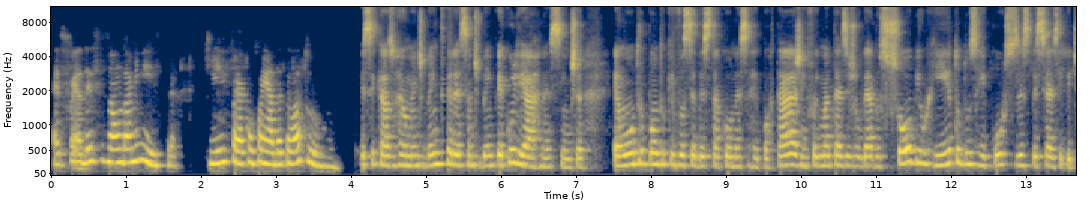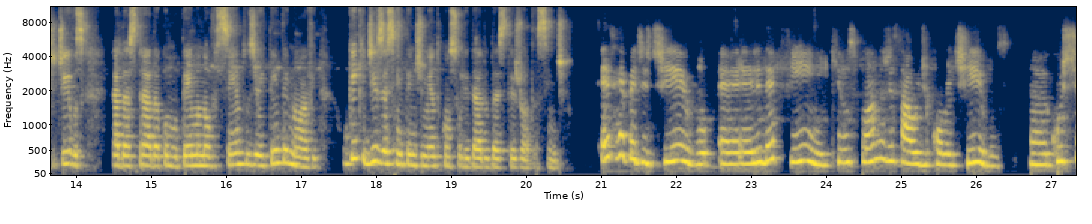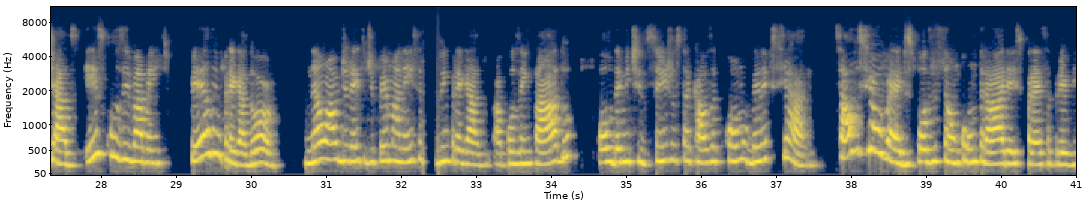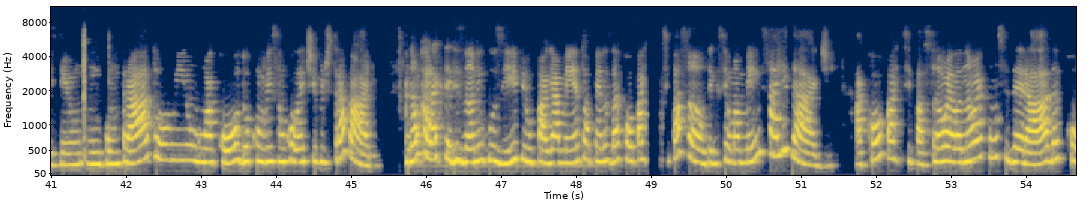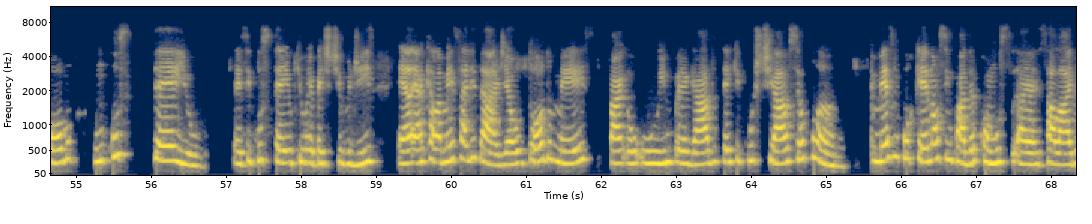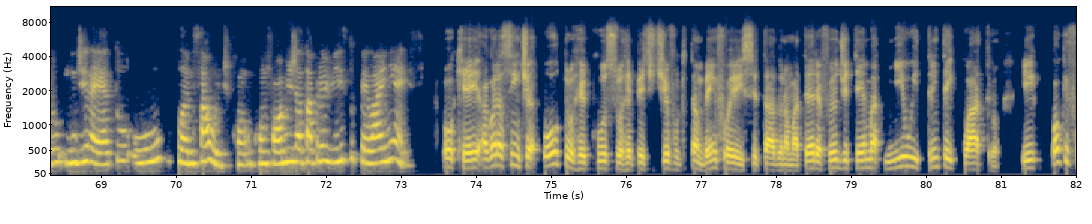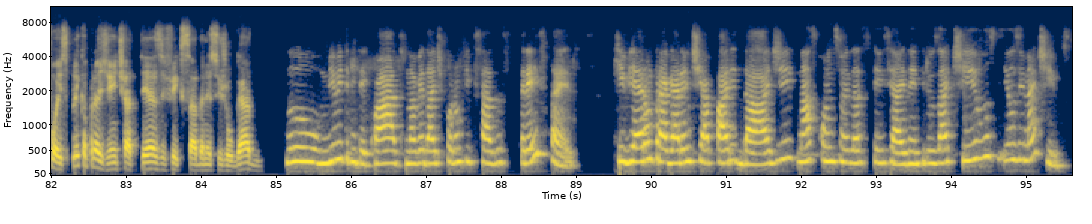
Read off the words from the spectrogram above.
Essa foi a decisão da ministra, que foi acompanhada pela turma. Esse caso realmente bem interessante, bem peculiar, né, Cíntia? É um outro ponto que você destacou nessa reportagem, foi uma tese julgada sob o rito dos recursos especiais repetitivos, cadastrada como tema 989. O que, que diz esse entendimento consolidado da STJ, Cíntia? Esse repetitivo, é, ele define que nos planos de saúde coletivos, é, custeados exclusivamente pelo empregador, não há o direito de permanência do empregado aposentado ou demitido sem justa causa como beneficiário. Salvo se houver disposição contrária expressa prevista em um, um contrato ou em um acordo ou convenção coletiva de trabalho não caracterizando, inclusive, o pagamento apenas da coparticipação, tem que ser uma mensalidade. A coparticipação, ela não é considerada como um custeio. Esse custeio que o repetitivo diz é, é aquela mensalidade, é o todo mês o, o empregado ter que custear o seu plano. Mesmo porque não se enquadra como é, salário indireto o plano de saúde, conforme já está previsto pela ANS. Ok, agora, Cíntia, outro recurso repetitivo que também foi citado na matéria foi o de tema 1034. E qual que foi? Explica para a gente a tese fixada nesse julgado. No 1034, na verdade, foram fixadas três teses que vieram para garantir a paridade nas condições assistenciais entre os ativos e os inativos.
